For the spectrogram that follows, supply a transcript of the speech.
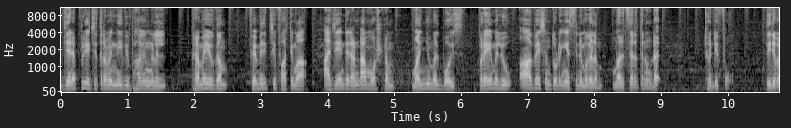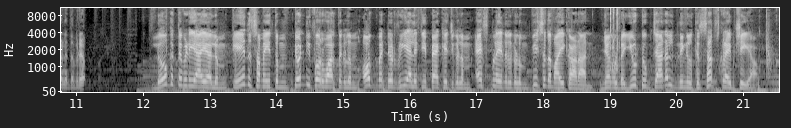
ജനപ്രിയ ചിത്രം എന്നീ വിഭാഗങ്ങളിൽ ഭ്രമയുഗം ഫെമിനിച്ചി ഫാത്തിമ അജയന്റെ രണ്ടാം മോഷണം മഞ്ഞുമൽ ബോയ്സ് പ്രേമലു ആവേശം തുടങ്ങിയ സിനിമകളും മത്സരത്തിനുണ്ട്. ട്വന്റി തിരുവനന്തപുരം. ലോകത്തെവിടെയായാലും ഏത് സമയത്തും ട്വന്റി ഫോർ വാർത്തകളും ഓഗ്മെന്റഡ് റിയാലിറ്റി പാക്കേജുകളും എക്സ്പ്ലെയിനറുകളും വിശദമായി കാണാൻ ഞങ്ങളുടെ യൂട്യൂബ് ചാനൽ നിങ്ങൾക്ക് സബ്സ്ക്രൈബ് ചെയ്യാം.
